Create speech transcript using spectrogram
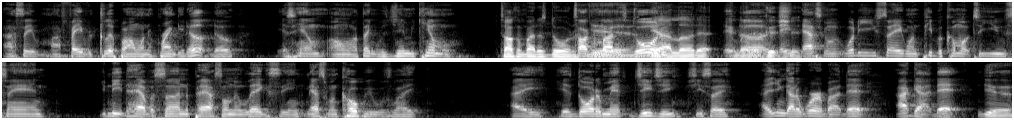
I say, my favorite clip. I don't want to bring it up though. Is him on I think it was Jimmy Kimmel Talking about his daughter. talking about his Yeah. daughter. Yeah, I love that. I They, love uh, that good they shit. ask him, what do you say when people come up to you saying you need to have a son to pass on the legacy? And that's when Kobe was like, hey, his daughter meant Gigi. She say, hey, you ain't got to worry about that. I got that. Yeah.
